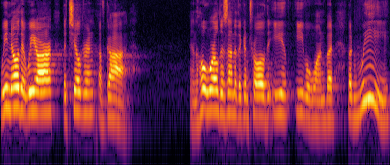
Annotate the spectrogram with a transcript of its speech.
We know that we are the children of God. And the whole world is under the control of the evil one. But, but we,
